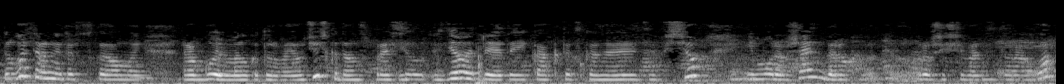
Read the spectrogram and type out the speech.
С другой стороны, то, что сказал мой Равгольман, у которого я учусь, когда он спросил, сделать ли это и как, так сказать, все, ему Рав Шайнберг, вот, Роша Шиват Торагор,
